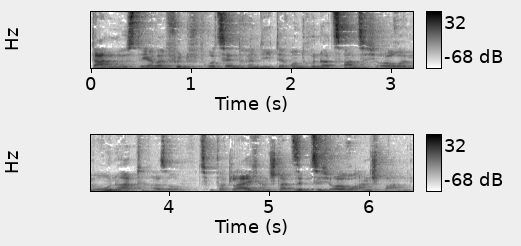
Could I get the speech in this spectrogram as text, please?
dann müsste er bei 5 Prozent Rendite rund 120 Euro im Monat, also zum Vergleich anstatt 70 Euro ansparen.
